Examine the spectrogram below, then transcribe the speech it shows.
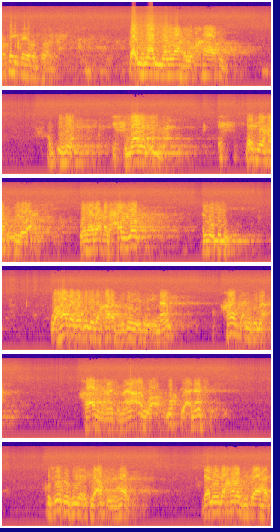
وكيف يرد عليه؟ رأينا أن الله يخاطب الإمام إمام الأمة. ليس يخاطب كل واحد. ولهذا قد حرر المؤمنين. وهذا الرجل إذا خرج بدون إذن الإمام خارج عن الجماعة خارج عن الجماعة ومخطئ على نفسه. خصوصا في في عصرنا هذا. لأنه إذا خرج جاهد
